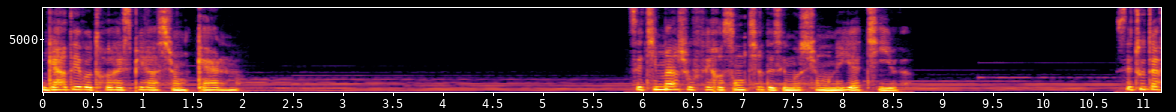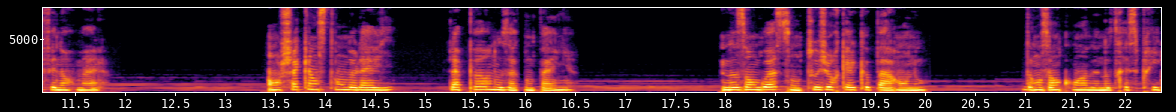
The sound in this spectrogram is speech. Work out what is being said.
Gardez votre respiration calme. Cette image vous fait ressentir des émotions négatives. C'est tout à fait normal. En chaque instant de la vie, la peur nous accompagne. Nos angoisses sont toujours quelque part en nous, dans un coin de notre esprit.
